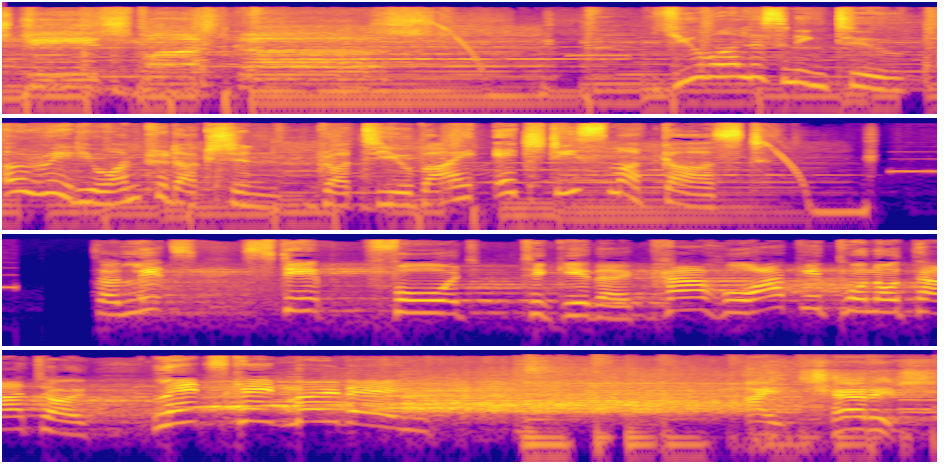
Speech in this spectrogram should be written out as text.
HT Smartcast. You are listening to a Radio 1 production brought to you by HT Smartcast. So let's step forward together. Ka hoake tono tato. Let's keep moving. I cherish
